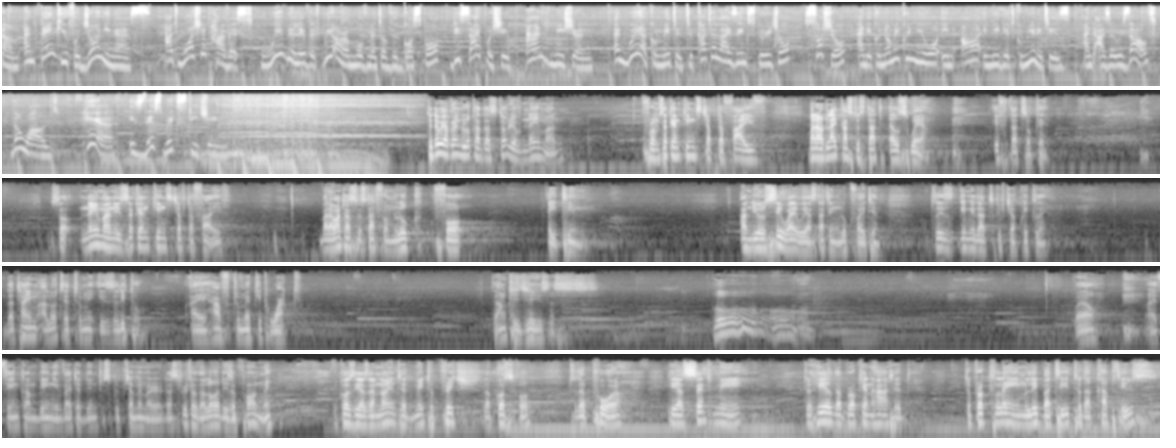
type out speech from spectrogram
Welcome and thank you for joining us. At Worship Harvest, we believe that we are a movement of the gospel, discipleship, and mission. And we are committed to catalyzing spiritual, social, and economic renewal in our immediate communities, and as a result, the world. Here is this week's teaching. Today we are going to look at the story of Naaman from 2 Kings chapter 5, but I would like us to start elsewhere, if that's okay. So, Naaman is 2 Kings chapter 5, but I want us to start from Luke 4 18. And you'll see why we are starting Luke 4 18. Please give me that scripture quickly. The time allotted to me is little. I have to make it work. Thank you, Jesus. Oh. Well, I think I'm being invited into scripture memory. The Spirit of the Lord is upon me because He has anointed me to preach the gospel to the poor. He has sent me to heal the brokenhearted, to proclaim liberty to the captives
